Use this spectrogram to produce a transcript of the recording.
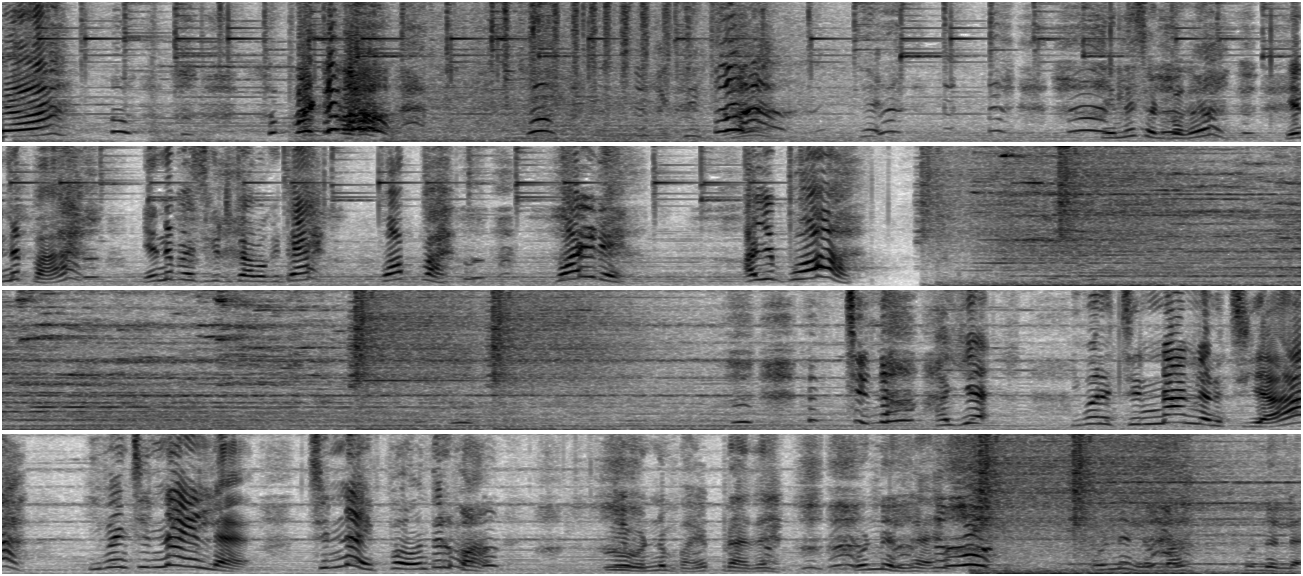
செண்பகா என்ன செண்பகா என்னப்பா? என்ன பேசிக்கிட்டு இருக்க அவகிட்ட? போப்பா போயிடு ஐயோ போ. சின்ன ஐயா இவனை சின்னான்னு நினைச்சியா? இவன் சின்ன இல்ல. சின்ன இப்ப வந்துருவான். நீ ஒன்னும் பயப்படாத. ஒண்ணு இல்ல. ஒண்ணு இல்லம்மா. ஒண்ணு இல்ல.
